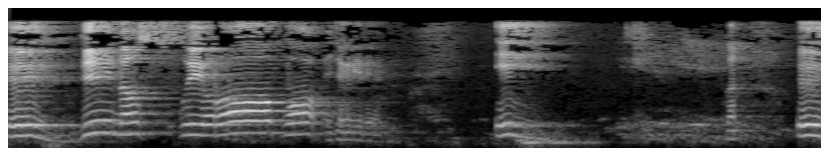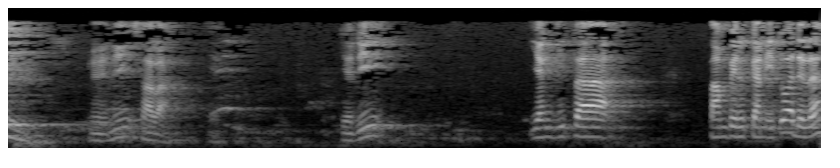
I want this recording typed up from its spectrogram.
Ihdinas sirata. Eh, jangan gitu ya. Ih. Bukan ih. Nah, ini salah. Jadi yang kita tampilkan itu adalah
